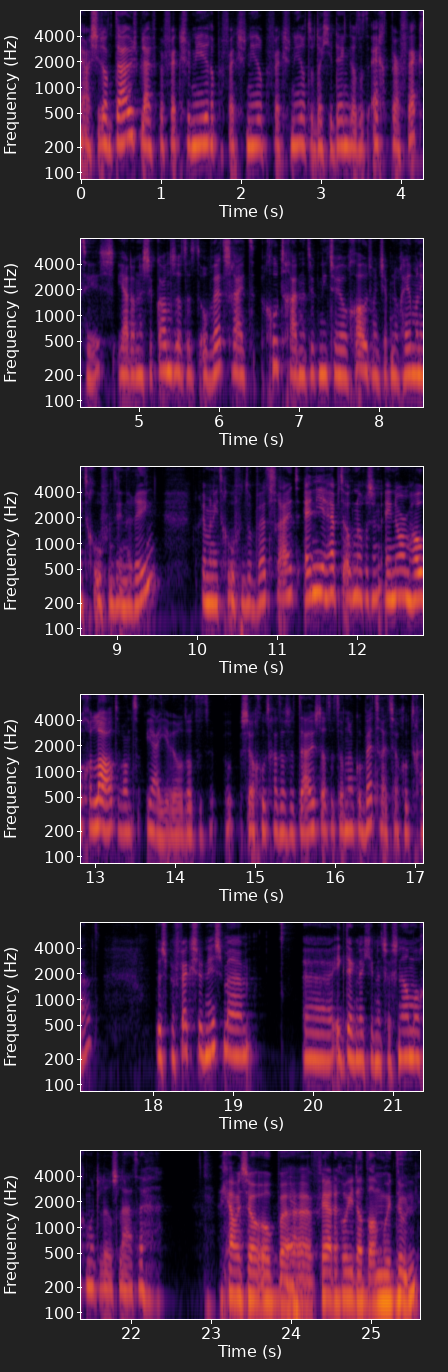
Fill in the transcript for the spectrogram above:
ja, als je dan thuis blijft perfectioneren, perfectioneren, perfectioneren, totdat je denkt dat het echt perfect is, ja, dan is de kans dat het op wedstrijd goed gaat natuurlijk niet zo heel groot, want je hebt nog helemaal niet geoefend in de ring, nog helemaal niet geoefend op wedstrijd. En je hebt ook nog eens een enorm hoge lat, want ja, je wil dat het zo goed gaat als het thuis, dat het dan ook op wedstrijd zo goed gaat. Dus perfectionisme, eh, ik denk dat je het zo snel mogelijk moet loslaten. Daar gaan we zo op eh, Ja. verder hoe je dat dan moet doen.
